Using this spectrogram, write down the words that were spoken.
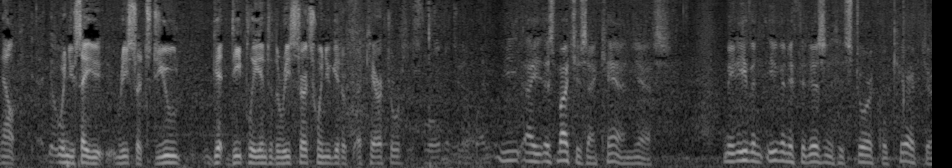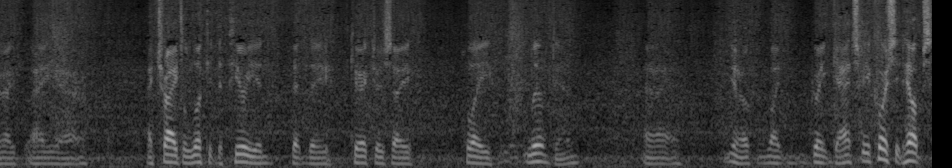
Now, when you say research, do you get deeply into the research when you get a, a character role that you're going to play? I, as much as I can, yes. I mean, even even if it isn't a historical character, I I, uh, I try to look at the period that the characters I play lived in. Uh, you know, like Great Gatsby. Of course, it helps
